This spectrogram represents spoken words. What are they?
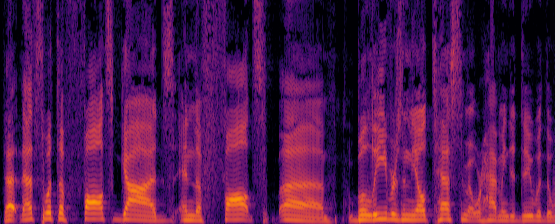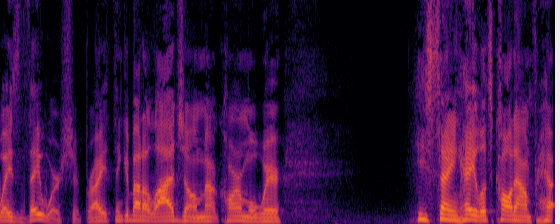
That, that's what the false gods and the false uh, believers in the Old Testament were having to do with the ways that they worship, right? Think about Elijah on Mount Carmel where he's saying, hey, let's call down, he- uh,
